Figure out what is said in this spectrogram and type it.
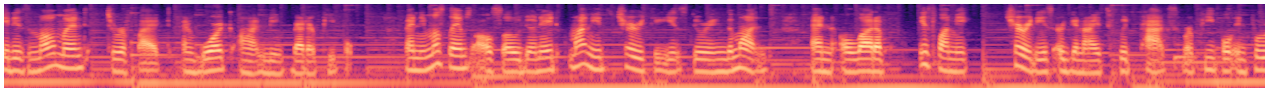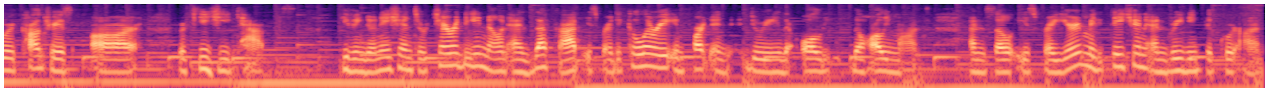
It is a moment to reflect and work on being better people. Many Muslims also donate money to charities during the month, and a lot of Islamic charities organize food packs for people in poorer countries or refugee camps. Giving donations to charity known as zakat is particularly important during the holy, the holy month, and so is prayer, meditation, and reading the Quran.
